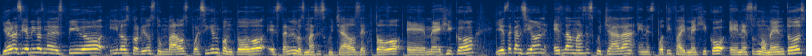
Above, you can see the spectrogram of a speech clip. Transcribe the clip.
Y ahora sí amigos me despido y los corridos tumbados pues siguen con todo, están en los más escuchados de todo eh, México. Y esta canción es la más escuchada en Spotify México en estos momentos.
